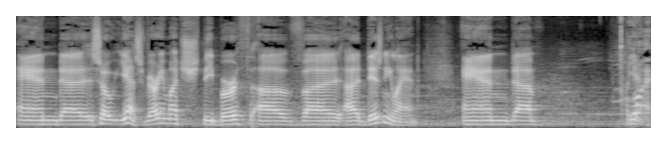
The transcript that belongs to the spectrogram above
And uh, so, yes, very much the birth of uh, uh, Disneyland. And uh, Well,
